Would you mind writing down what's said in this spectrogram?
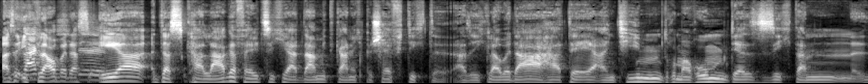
Also ich gesagt, glaube, glaube, dass will. er, dass Karl Lagerfeld sich ja damit gar nicht beschäftigte. Also ich glaube, da hatte er ein Team drumherum, der sich dann,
